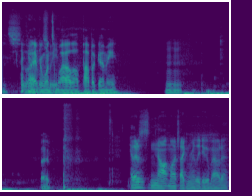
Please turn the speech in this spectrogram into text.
It's, I every miss once in a while, I'll pop a gummy, mm-hmm. but Yeah, there's not much I can really do about it.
